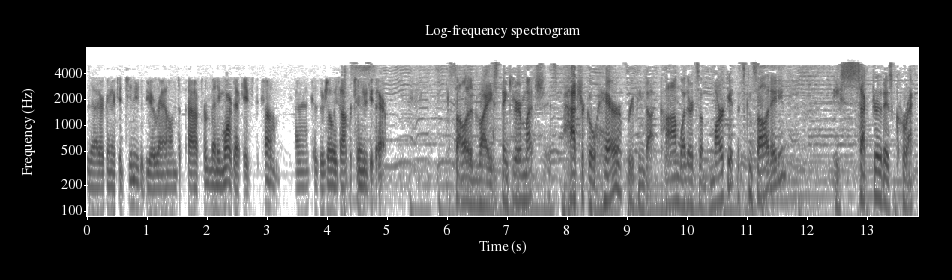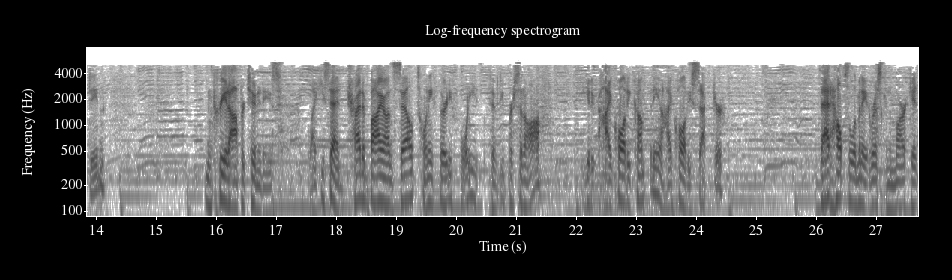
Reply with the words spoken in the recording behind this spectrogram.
that are going to continue to be around uh, for many more decades to come, because there's always opportunity there. Solid advice. Thank you very much. It's Patrick O'Hare, briefing.com. Whether it's a market that's consolidating, a sector that is correcting, and create opportunities. Like he said, try to buy on sale 20, 30, 40, 50% off. You get a high quality company, a high quality sector. That helps eliminate risk in the market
